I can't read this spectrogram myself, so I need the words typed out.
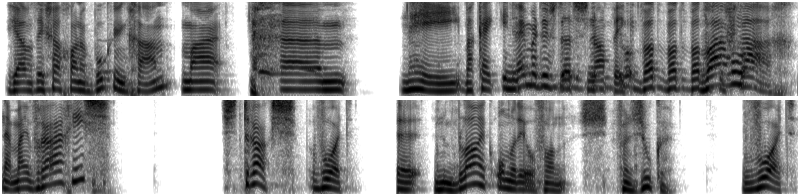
Ja, want ik zou gewoon naar Booking gaan. Maar, ehm, Nee, maar kijk, in het, nee, maar dus dat snap ik. Wat, wat, wat is Waarom- de vraag? Nou, mijn vraag is: straks wordt eh, een belangrijk onderdeel van, van zoeken, wordt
